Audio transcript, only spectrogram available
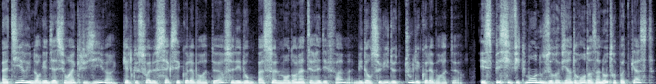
Bâtir une organisation inclusive, quel que soit le sexe et collaborateurs, ce n'est donc pas seulement dans l'intérêt des femmes, mais dans celui de tous les collaborateurs. Et spécifiquement, nous reviendrons dans un autre podcast,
